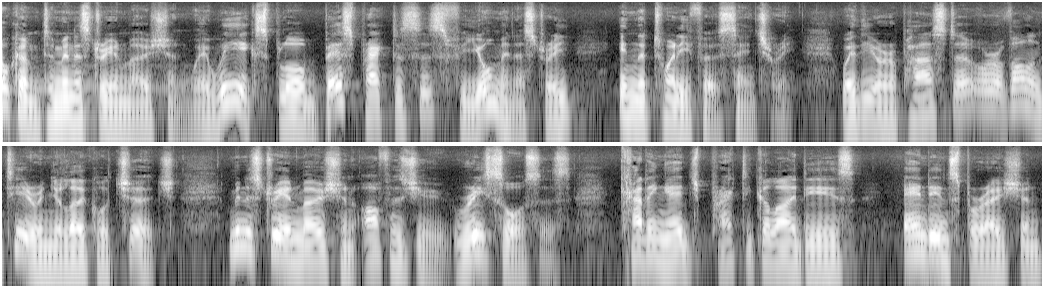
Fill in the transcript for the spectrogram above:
Welcome to Ministry in Motion, where we explore best practices for your ministry in the 21st century. Whether you're a pastor or a volunteer in your local church, Ministry in Motion offers you resources, cutting edge practical ideas, and inspiration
